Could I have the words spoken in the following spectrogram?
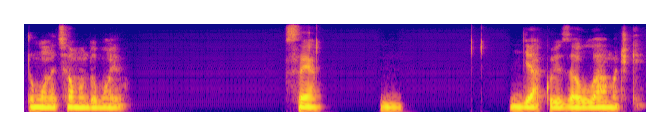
Тому на цьому думаю. Все. Дякую за уламочки.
